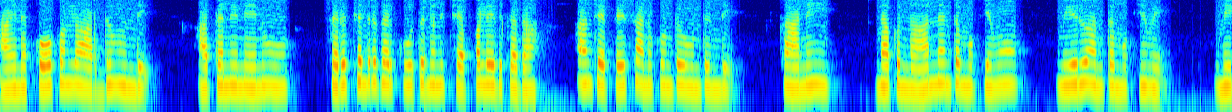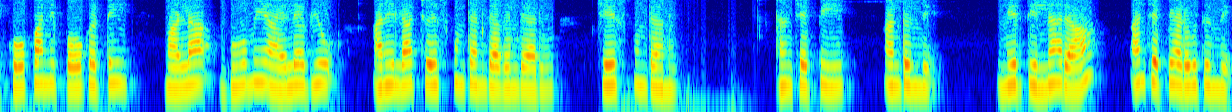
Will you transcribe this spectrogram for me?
ఆయన కోపంలో అర్థం ఉంది. అతన్ని నేను శరత్చంద్ర గారి కూతురునని చెప్పలేదు కదా అని చెప్పేసి అనుకుంటూ ఉంటుంది. కానీ నాకు నాన్న ఎంత ముఖ్యమో మీరు అంత ముఖ్యమే. మీ కోపాన్ని పోగొట్టి మళ్ళా భూమి ఐ లవ్ యూ అనేలా చేసుకుంటాను గగన్ గారు. చేసుకుంటాను. అని చెప్పి అంటుంది. మీరు తిన్నారా? అని చెప్పి అడుగుతుంది.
